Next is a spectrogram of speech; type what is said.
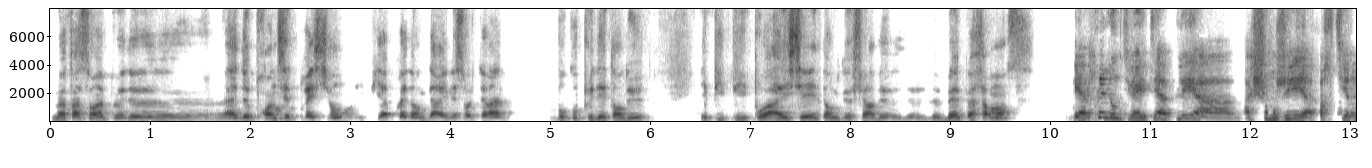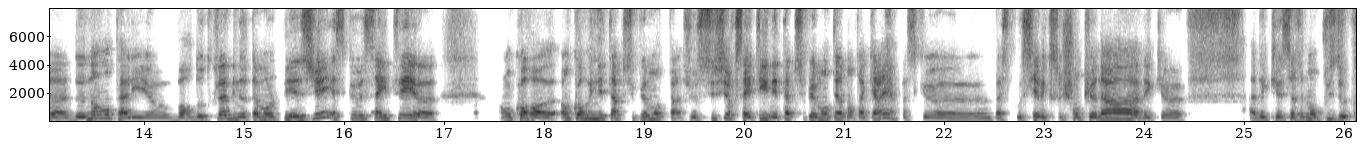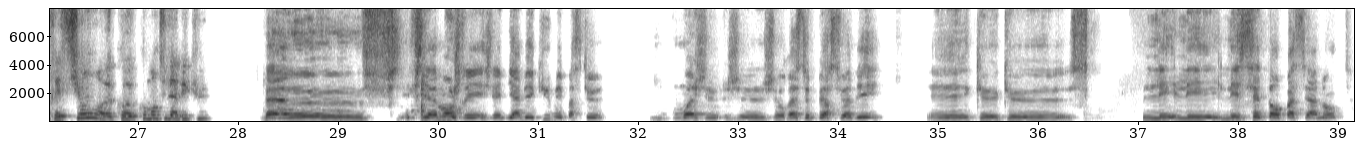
ma façon un peu de, de prendre cette pression et puis après donc d'arriver sur le terrain beaucoup plus détendu et puis, puis pouvoir essayer donc de faire de, belles performances. Et après, donc, tu as été appelé à, changer, à partir de Nantes, aller voir d'autres clubs, et notamment le PSG. Est-ce que ça a été euh, encore, euh, encore une étape supplémentaire Je suis sûr que ça a été une étape supplémentaire dans ta carrière, parce que euh, parce qu'aussi avec ce championnat, avec, avec certainement plus de pression, comment tu l'as vécu? Ben, Finalement, je l'ai bien vécu, mais parce que moi, je, je reste persuadé que, que les, les, les, sept ans passés à Nantes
